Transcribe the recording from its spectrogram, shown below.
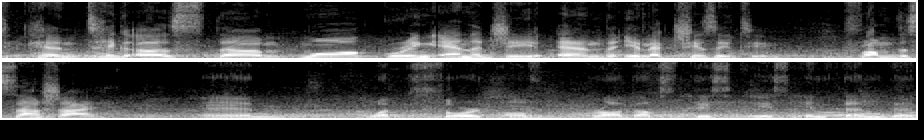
It can take us the more green energy and electricity from the sunshine. And what sort of products this is intended?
